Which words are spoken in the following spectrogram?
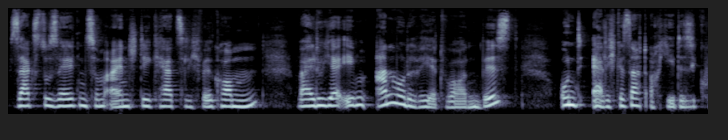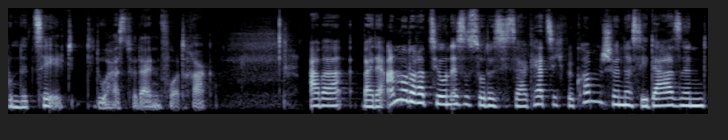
sagst du selten zum Einstieg herzlich willkommen, weil du ja eben anmoderiert worden bist und ehrlich gesagt auch jede Sekunde zählt, die du hast für deinen Vortrag. Aber bei der Anmoderation ist es so, dass ich sage, herzlich willkommen, schön, dass Sie da sind.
